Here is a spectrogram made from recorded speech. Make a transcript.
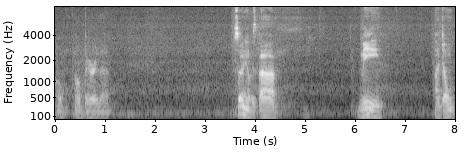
I'll, I'll bury that. So, anyways, uh, me, I don't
